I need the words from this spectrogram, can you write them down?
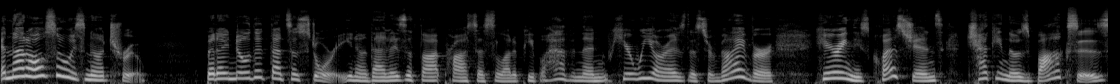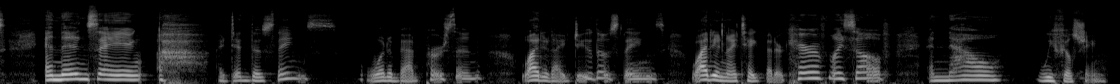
And that also is not true. But I know that that's a story. You know, that is a thought process a lot of people have. And then here we are as the survivor, hearing these questions, checking those boxes, and then saying, oh, I did those things. What a bad person. Why did I do those things? Why didn't I take better care of myself? And now we feel shame,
